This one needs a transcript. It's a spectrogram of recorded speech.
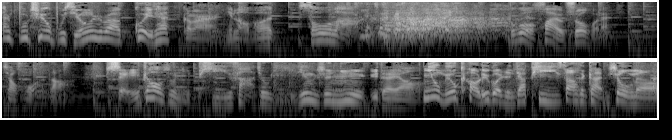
但是不吃又不行，是不是？过几天，哥们儿，你老婆馊了。不过我话又说回来，小伙子，谁告诉你披萨就一定是女的呀？你有没有考虑过人家披萨的感受呢？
